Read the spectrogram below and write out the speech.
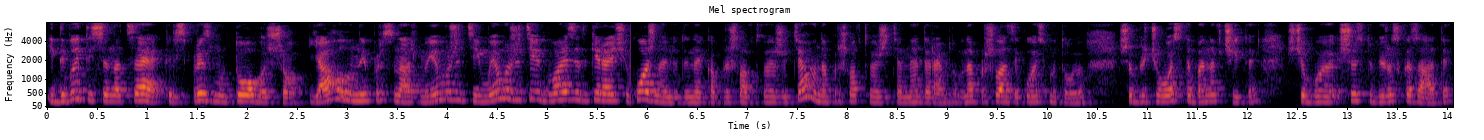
І дивитися на це крізь призму того, що я головний персонаж в моєму житті, в моєму житті відбуваються такі речі. Кожна людина, яка прийшла в твоє життя, вона прийшла в твоє життя не даремно. Вона прийшла з якоюсь метою, щоб чогось тебе навчити, щоб щось тобі розказати,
